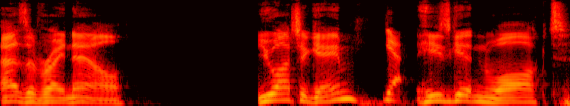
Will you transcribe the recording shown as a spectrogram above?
as of right now, you watch a game, Yeah. he's getting walked.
